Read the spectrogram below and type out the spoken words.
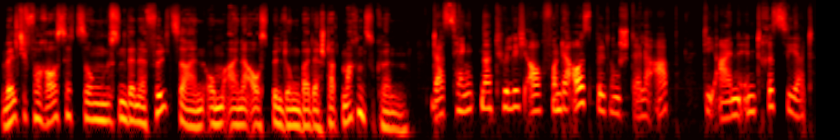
Welche Voraussetzungen müssen denn erfüllt sein, um eine Ausbildung bei der Stadt machen zu können? Das hängt natürlich auch von der Ausbildungsstelle ab, die einen interessiert.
